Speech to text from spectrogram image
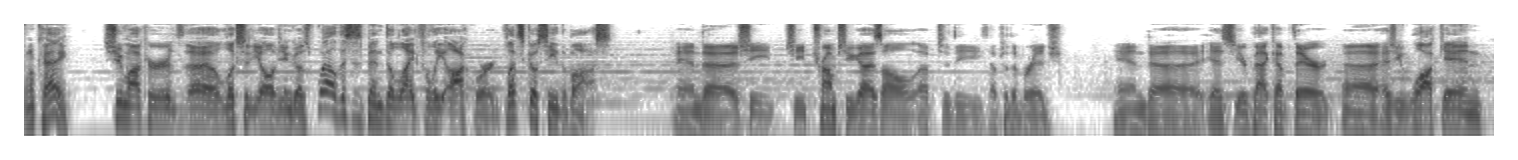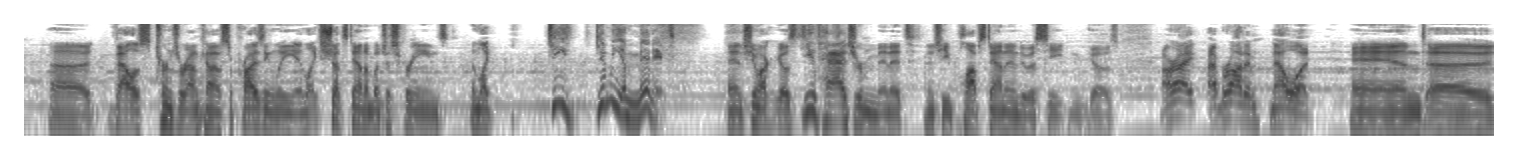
Okay. Schumacher uh, looks at all of you and goes, "Well, this has been delightfully awkward. Let's go see the boss." And uh, she she trumps you guys all up to the up to the bridge. And uh, as you're back up there, uh, as you walk in, uh, Valis turns around kind of surprisingly and like shuts down a bunch of screens and like, "Geez, give me a minute." And Schumacher goes, "You've had your minute." And she plops down into a seat and goes, "All right, I brought him. Now what?" And uh,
